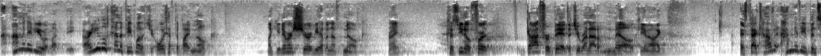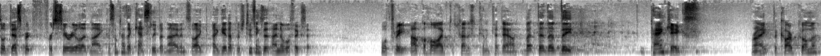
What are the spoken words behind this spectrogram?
how many of you, are you those kind of people that you always have to buy milk? Like you're never sure if you have enough milk, right? Because, you know, for, God forbid that you run out of milk, you know, like. In fact, how, how many of you have been so desperate for cereal at night? Because sometimes I can't sleep at night, and so I, I get up. There's two things that I know will fix it. Well, three. Alcohol, I've tried to kind of cut down. But the, the, the pancakes, right? The carb coma.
